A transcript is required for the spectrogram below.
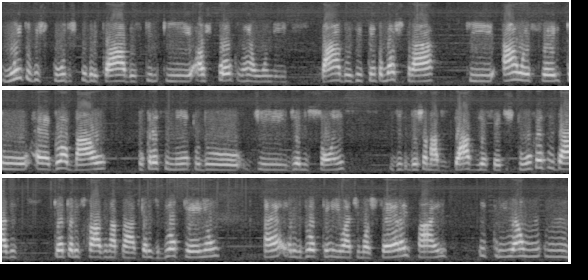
muitos estudos publicados que, que aos poucos reúnem dados e tentam mostrar que há um efeito é, global do crescimento do, de, de emissões de, de, chamados gases de efeito estufa. Esses gases, o que é que eles fazem na prática? Eles bloqueiam, é, eles bloqueiam a atmosfera e faz e criam um, um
